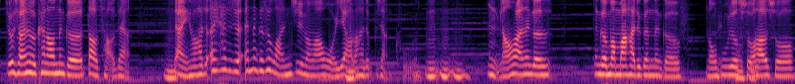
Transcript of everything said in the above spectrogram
结果小婴儿看到那个稻草这样，这样以后他就哎他就觉得哎那个是玩具，妈妈我要，然后他就不想哭了。嗯嗯嗯嗯，然后后来那个那个妈妈他就跟那个农夫就说，他就说。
